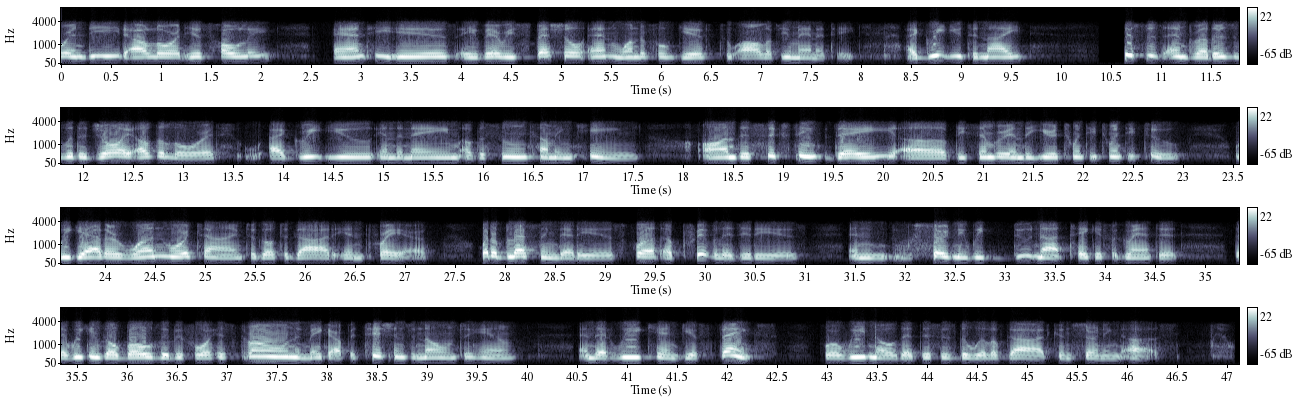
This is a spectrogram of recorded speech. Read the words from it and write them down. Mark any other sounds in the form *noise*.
for indeed our Lord is holy, and he is a very special and wonderful gift to all of humanity. I greet you tonight, sisters and brothers, with the joy of the Lord. I greet you in the name of the soon coming King on this 16th day of December in the year 2022 we gather one more time to go to God in prayer. What a blessing that is. What a privilege it is. And certainly we do not take it for granted that we can go boldly before his throne and make our petitions known to him and that we can give thanks for we know that this is the will of God concerning us.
